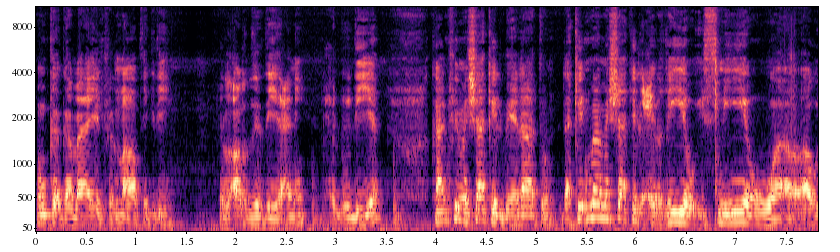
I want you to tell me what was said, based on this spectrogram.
هم كقبائل في المناطق دي في الأرض دي يعني الحدودية. كان في مشاكل بيناتهم لكن ما مشاكل عرقيه وإسمية و- أو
